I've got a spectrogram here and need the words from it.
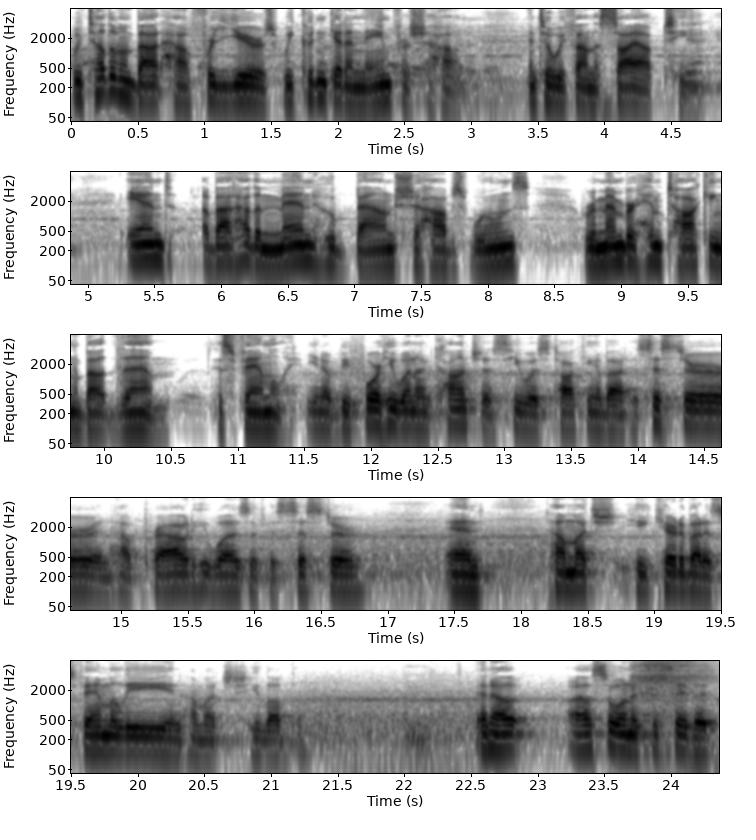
We tell them about how for years we couldn't get a name for Shihab until we found the PSYOP team, and about how the men who bound Shihab's wounds remember him talking about them, his family. You know, before he went unconscious, he was talking about his sister and how proud he was of his sister and how much he cared about his family and how much he loved them. And I, I also wanted to say that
